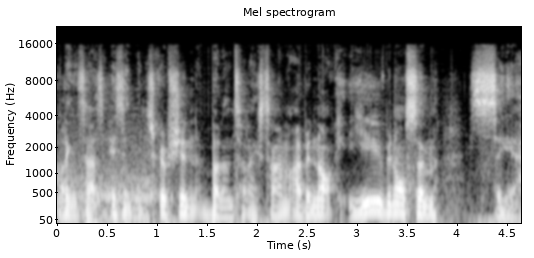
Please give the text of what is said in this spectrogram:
A link to that is in the description. But until next time, I've been Nock. You've been awesome. See ya.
